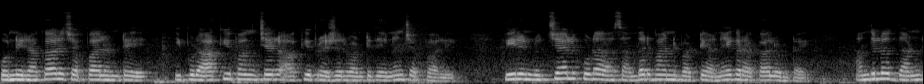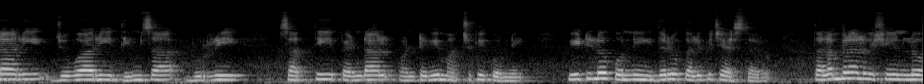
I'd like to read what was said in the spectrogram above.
కొన్ని రకాలు చెప్పాలంటే ఇప్పుడు ఆక్యుపంక్చర్ ఆక్యుప్రెషర్ వంటిదేనని చెప్పాలి. వీరి నృత్యాలు కూడా సందర్భాన్ని బట్టి అనేక రకాలు ఉంటాయి అందులో దండారి జువారి ధింస బుర్రి సత్తి పెండాల్ వంటివి మచ్చుకి కొన్ని. వీటిలో కొన్ని ఇద్దరు కలిపి చేస్తారు. తలంబ్రాల విషయంలో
